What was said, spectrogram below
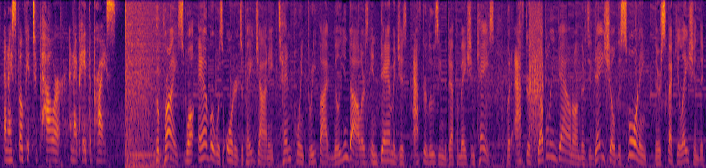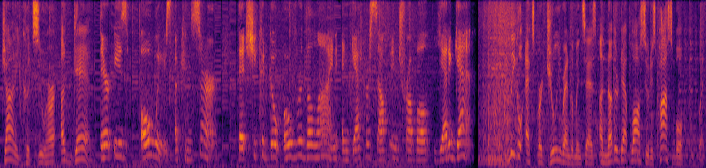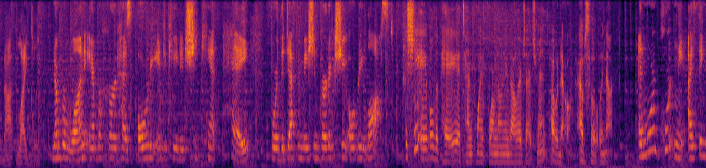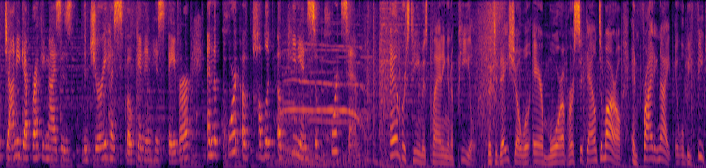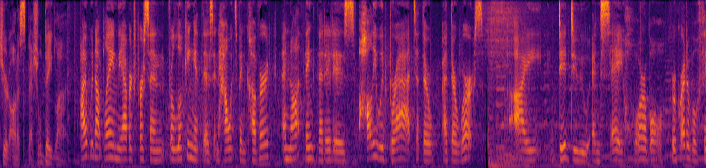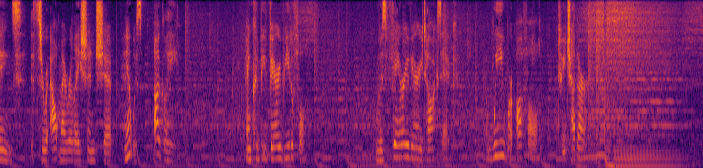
And I spoke it to power, and I paid the price. The price, well, Amber was ordered to pay Johnny $10.35 million in damages after losing the defamation case. But after doubling down on the Today Show this morning, there's speculation that Johnny could sue her again. There is always a concern that she could go over the line and get herself in trouble yet again. Legal expert Julie Rendelman says another Depp lawsuit is possible, but not likely. Number one, Amber Heard has already indicated she can't pay for the defamation verdict she already lost. Is she able to pay a $10.4 million judgment? Oh, no, absolutely not. And more importantly, I think Johnny Depp recognizes the jury has spoken in his favor and the court of public opinion supports him. Amber's team is planning an appeal. The Today Show will air more of her sit down tomorrow, and Friday night it will be featured on a special Dateline. I would not blame the average person for looking at this and how it's been covered and not think that it is Hollywood brats at their at their worst. I did do and say horrible, regrettable things throughout my relationship, and it was ugly and could be very beautiful. It was very, very toxic. We were awful to each other.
